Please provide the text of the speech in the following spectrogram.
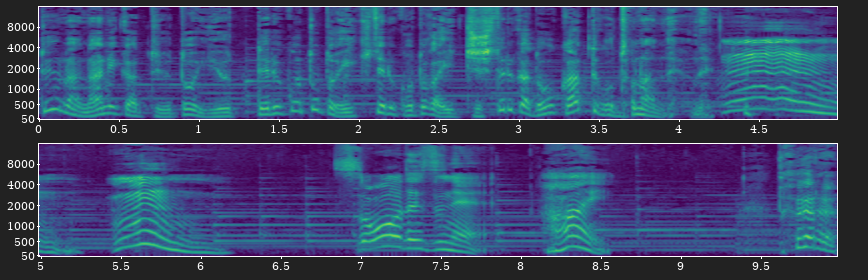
ていうのは何かというと言ってることと生きてることが一致してるかどうかってことなんだよね。うん。うん。そうですね。はい。だから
